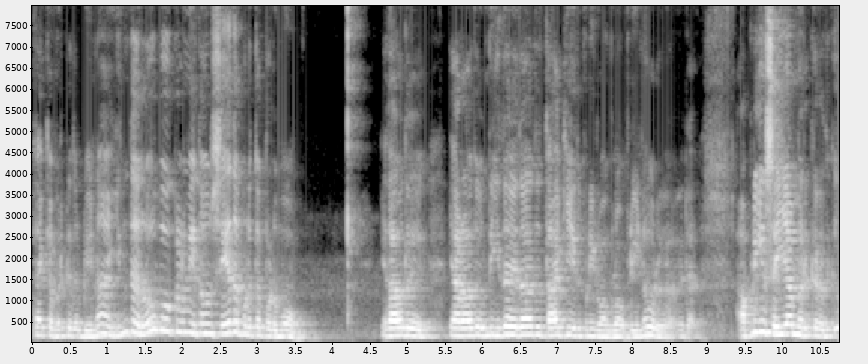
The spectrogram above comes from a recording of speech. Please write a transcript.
தயக்கம் இருக்குது அப்படின்னா இந்த ரோபோக்களும் ஏதாவது சேதப்படுத்தப்படுமோ? ஏதாவது யாராவது வந்து இதை ஏதாவது தாக்கி இது பண்ணிடுவாங்களோ அப்படின்னு ஒரு இதை. அப்படியும் செய்யாமல் இருக்கிறதுக்கு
